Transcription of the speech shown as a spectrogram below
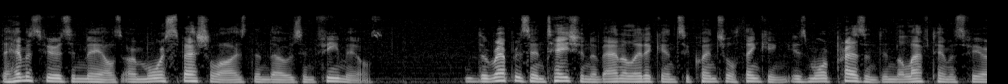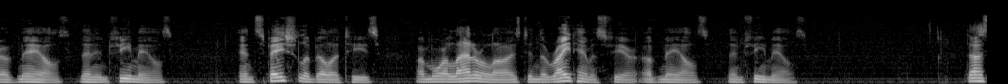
the hemispheres in males are more specialized than those in females. The representation of analytic and sequential thinking is more present in the left hemisphere of males than in females, and spatial abilities are more lateralized in the right hemisphere of males than females. Thus,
